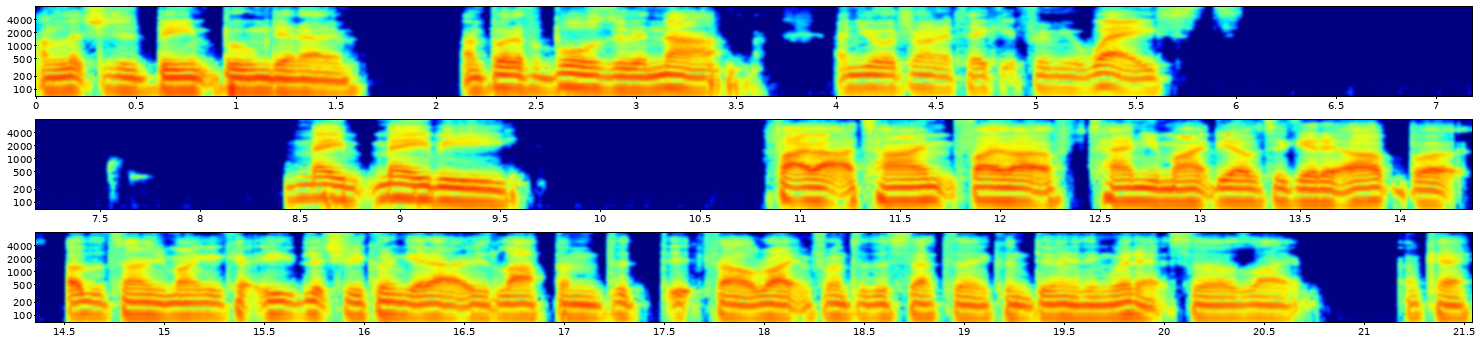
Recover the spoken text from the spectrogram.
and literally just beam, boomed it at him. And but if a ball's doing that and you're trying to take it from your waist, maybe maybe five out of time, five out of ten, you might be able to get it up, but other times you might get. He literally couldn't get out of his lap, and the, it fell right in front of the setter. And couldn't do anything with it. So I was like, okay,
